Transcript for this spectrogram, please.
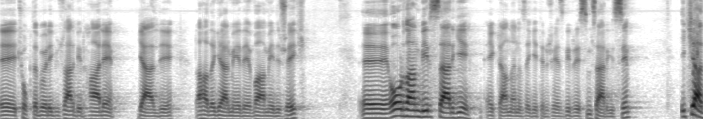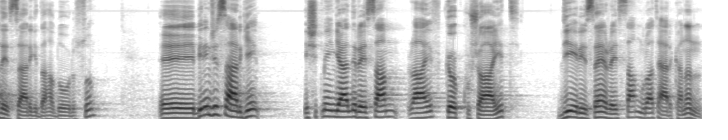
Ee, çok da böyle güzel bir hale geldi. Daha da gelmeye devam edecek. Ee, oradan bir sergi ekranlarınıza getireceğiz. Bir resim sergisi. İki adet sergi daha doğrusu. Ee, birinci sergi işitme engelli ressam Raif Gökkuş'a ait. Diğeri ise ressam Murat Erkan'ın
